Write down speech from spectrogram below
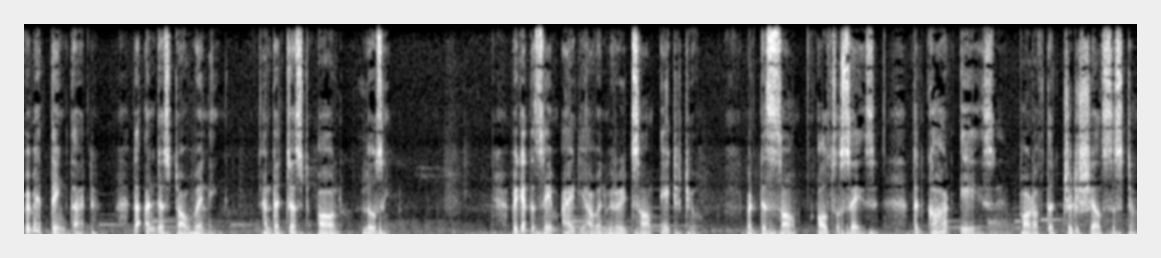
we may think that the unjust are winning and the just are losing. We get the same idea when we read Psalm 82, but this psalm also says that God is part of the judicial system.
